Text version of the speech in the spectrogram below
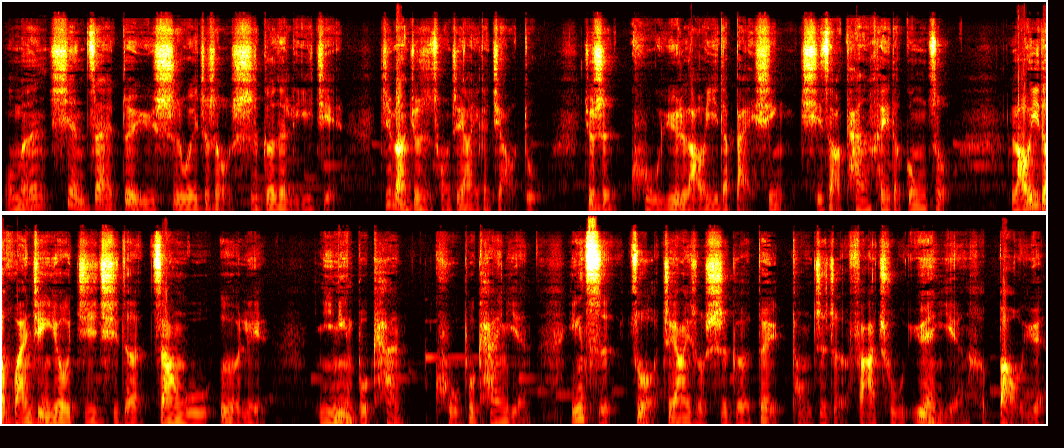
我们现在对于《示威》这首诗歌的理解，基本上就是从这样一个角度，就是苦于劳役的百姓起早贪黑的工作，劳役的环境又极其的脏污恶劣，泥泞不堪。苦不堪言，因此做这样一首诗歌，对统治者发出怨言和抱怨。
